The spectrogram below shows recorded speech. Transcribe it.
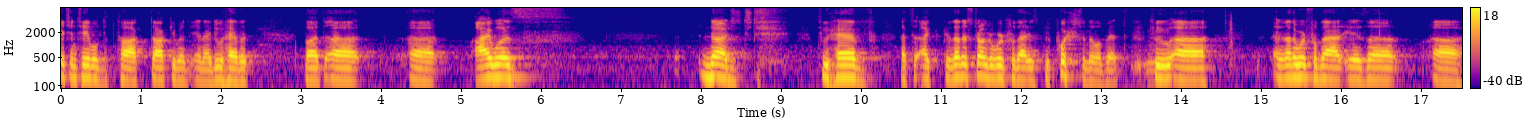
kitchen table talk document, and I do have it. But uh, uh, I was nudged to have, that's, I, another stronger word for that is be pushed a little bit. To, uh, another word for that is, uh, uh,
